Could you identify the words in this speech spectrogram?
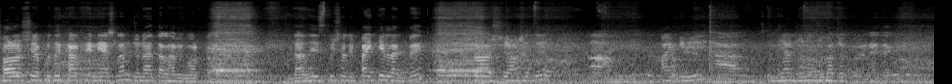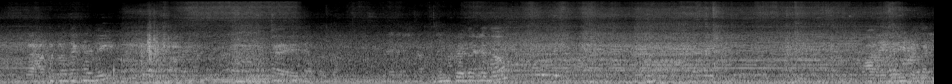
সরাসরি আপনাদের কারখানায় নিয়ে আসলাম, জুনায়দ আল হাবিব বরকা দাদি স্পেশালি পাইকারি লাগবে। সরাসরি আমার সাথে পাইকারি নেওয়ার জন্য যোগাযোগ করেন। এই দেখেন হাতাটা দেখা দিই। দেখে দাও। আর এটা দেখেন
